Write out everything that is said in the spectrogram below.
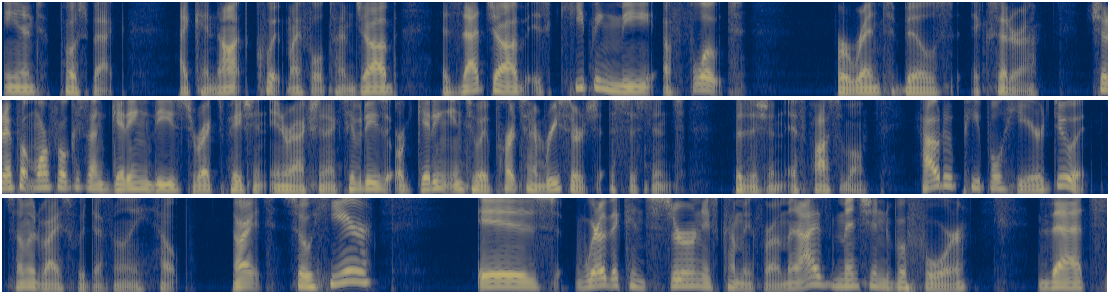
and postbac. I cannot quit my full time job, as that job is keeping me afloat for rent, bills, etc. Should I put more focus on getting these direct patient interaction activities or getting into a part time research assistant position if possible? How do people here do it? Some advice would definitely help. All right, so here is where the concern is coming from. And I've mentioned before that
